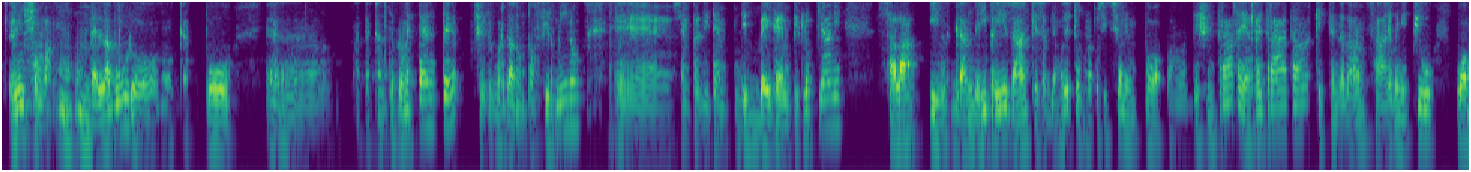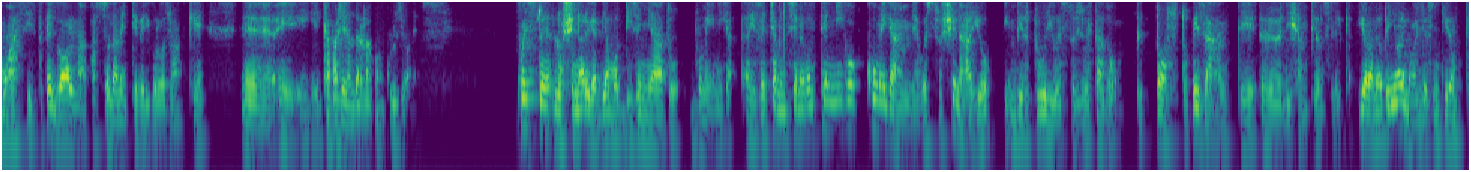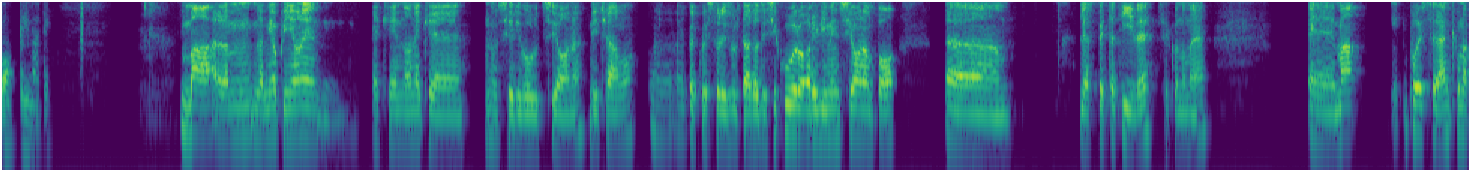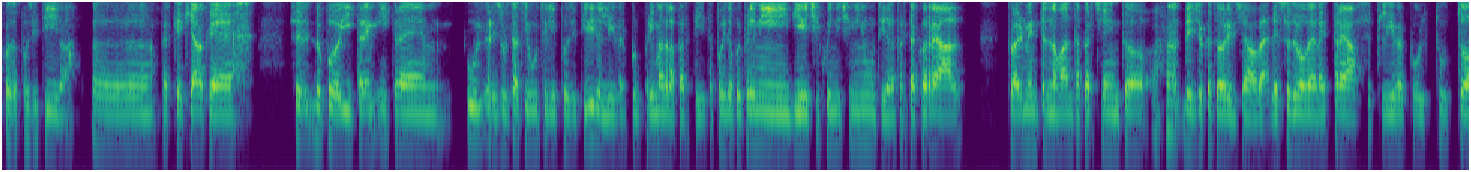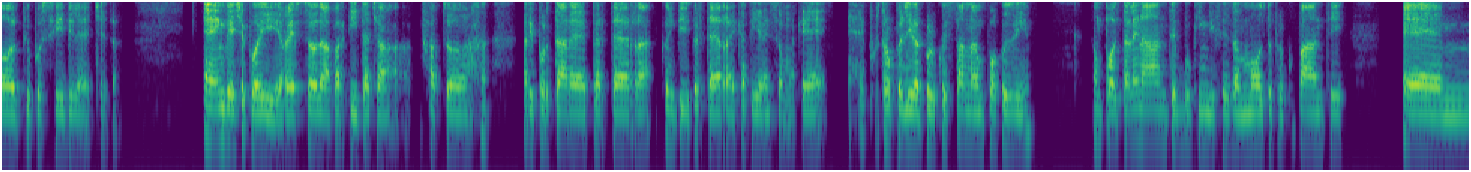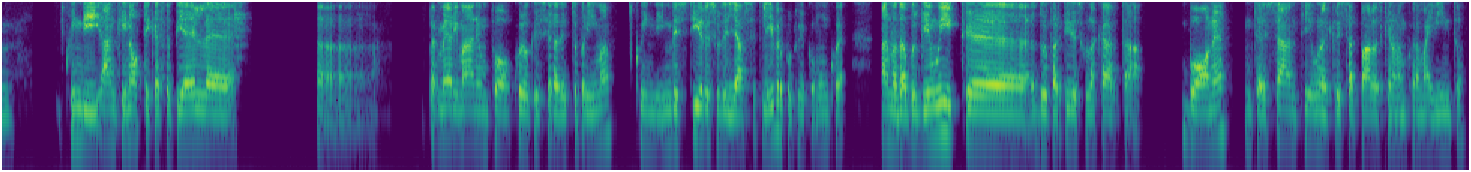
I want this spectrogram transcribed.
E, insomma, un, un, bel lavoro, Gappo eh, attaccante promettente, ci hai ricordato un po' Firmino, eh, sempre di, tempi, di bei tempi cloppiani, Salah in grande ripresa, anche se abbiamo detto una posizione un po' uh, decentrata e arretrata che tende ad avanzare, quindi più uomo assist che gol, ma assolutamente pericoloso anche eh, e, e capace di andare alla conclusione. Questo è lo scenario che abbiamo disegnato domenica. Riflettiamo insieme con te, Nico, come cambia questo scenario in virtù di questo risultato piuttosto pesante eh, di Champions League. Io ho la mia opinione, ma voglio sentire un po' prima te. Ma la, la mia opinione è che non è che non si rivoluziona, diciamo, eh, per questo risultato di sicuro ridimensiona un po' eh, le aspettative, secondo me, eh, ma può essere anche una cosa positiva, eh, perché è chiaro che se dopo i tre, i tre risultati utili e positivi del Liverpool prima della partita, poi dopo i primi 10-15 minuti della partita con Real, probabilmente il 90% dei giocatori diceva vabbè adesso devo avere tre asset Liverpool, tutto il più possibile, eccetera. E invece poi il resto della partita ci ha fatto riportare per terra, con i piedi per terra e capire insomma che eh, purtroppo il Liverpool quest'anno è un po' così, un po' altalenante, buchi in difesa molto preoccupanti, e, ehm, quindi anche in ottica FPL uh, per me rimane un po' quello che si era detto prima, quindi investire su degli asset Liverpool perché comunque hanno double game week, eh, due partite sulla carta buone, interessanti, una è il Crystal Palace che non ha ancora mai vinto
